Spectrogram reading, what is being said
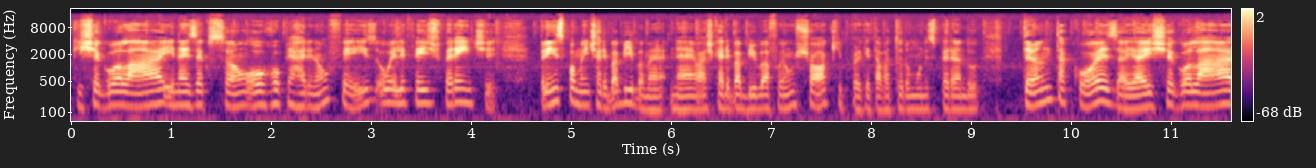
que chegou lá e na execução ou o Hopi Hari não fez ou ele fez diferente. Principalmente Aribabiba, né? Eu acho que Aribabiba foi um choque, porque tava todo mundo esperando tanta coisa, e aí chegou lá,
